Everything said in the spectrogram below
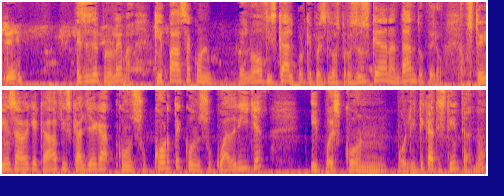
Sí. Ese es el problema. ¿Qué pasa con el nuevo fiscal? Porque pues los procesos quedan andando, pero usted bien sabe que cada fiscal llega con su corte, con su cuadrilla y pues con políticas distintas, ¿no?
